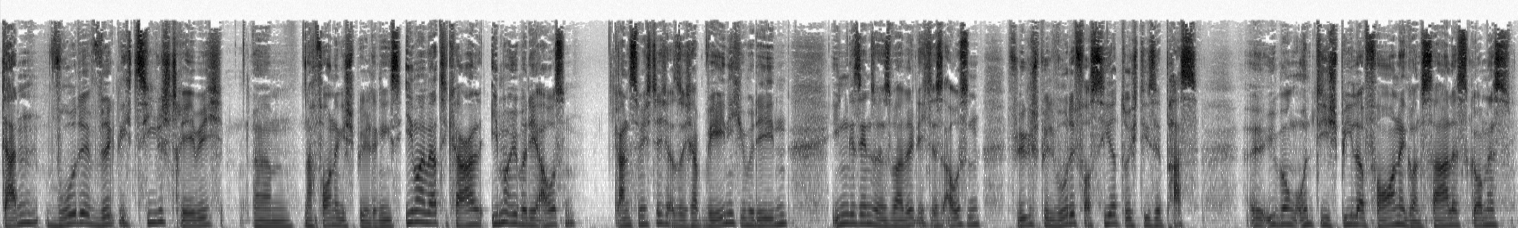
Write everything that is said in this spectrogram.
dann wurde wirklich zielstrebig ähm, nach vorne gespielt. Da ging es immer vertikal, immer über die Außen. Ganz wichtig, also ich habe wenig über die Innen, Innen gesehen, sondern es war wirklich das Außenflügelspiel wurde forciert durch diese Passübung und die Spieler vorne, Gonzales, Gomez,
